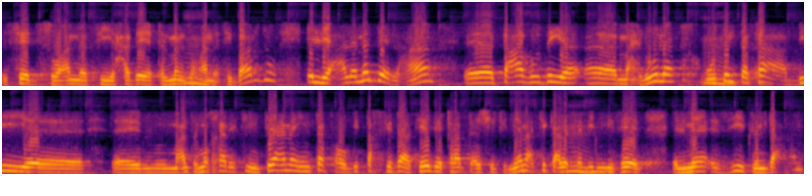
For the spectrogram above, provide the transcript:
السادس وعندنا في حدائق المنزه وعندنا في باردو. اللي على مدى العام آه، تعاضديه محلولة وتنتفع ب معناتها المخالفين تاعنا ينتفعوا بالتخفيضات. هذه قرابه 20% نعطيك على سبيل المثال الماء الزيت المدعم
